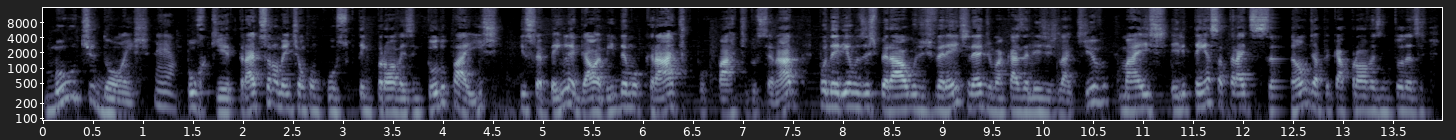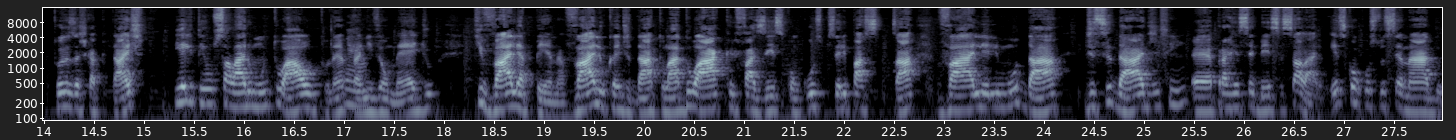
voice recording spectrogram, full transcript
multidões. É. Porque tradicionalmente é um concurso que tem provas em todo o país, isso é bem legal, é bem democrático por parte do Senado. Poderíamos esperar algo diferente, né, de uma casa legislativa, mas ele tem essa tradição de aplicar provas em todas, todas as capitais e ele tem um salário muito alto, né, para É. nível médio, que vale a pena. Vale o candidato lá do Acre fazer esse concurso, porque se ele passar, vale ele mudar de cidade Sim. para receber esse salário. Esse concurso do Senado,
